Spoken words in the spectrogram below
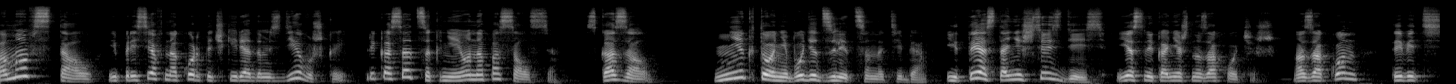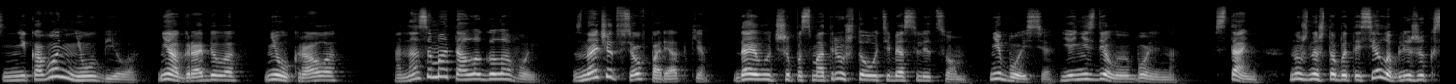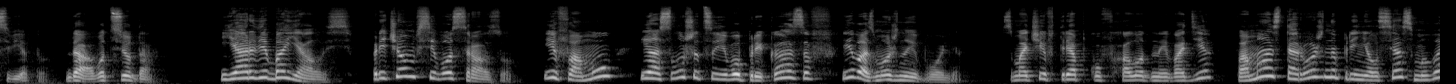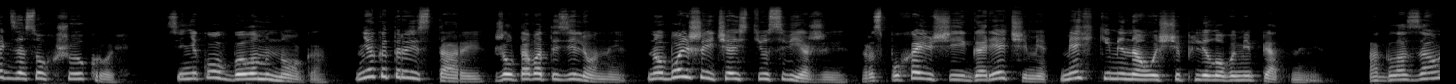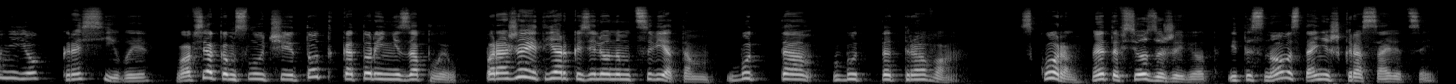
Фома встал и, присев на корточки рядом с девушкой, прикасаться к ней он опасался. Сказал, «Никто не будет злиться на тебя, и ты останешься здесь, если, конечно, захочешь. А закон ты ведь никого не убила, не ограбила, не украла». Она замотала головой. «Значит, все в порядке. Дай лучше посмотрю, что у тебя с лицом. Не бойся, я не сделаю больно. Встань, Нужно, чтобы ты села ближе к свету. Да, вот сюда. Ярви боялась, причем всего сразу. И Фому, и ослушаться его приказов, и возможной воли. Смочив тряпку в холодной воде, Фома осторожно принялся смывать засохшую кровь. Синяков было много. Некоторые старые, желтовато-зеленые, но большей частью свежие, распухающие горячими, мягкими на ощупь лиловыми пятнами. А глаза у нее красивые. Во всяком случае, тот, который не заплыл. Поражает ярко-зеленым цветом, будто... будто трава. Скоро это все заживет, и ты снова станешь красавицей.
